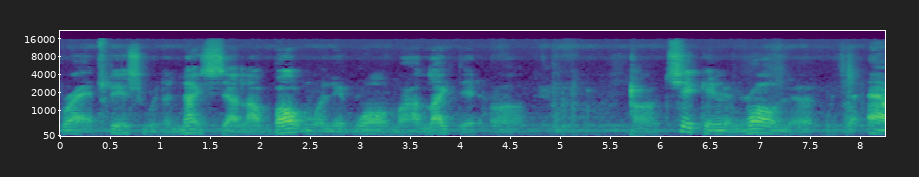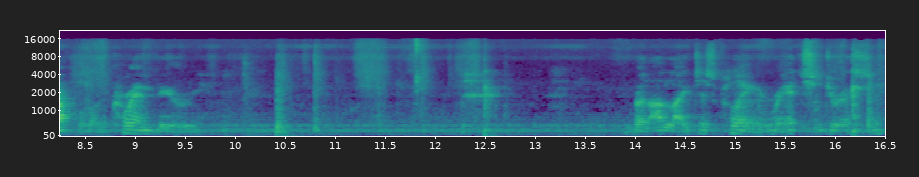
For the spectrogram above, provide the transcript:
fried fish with a nice salad. I bought one at Walmart. I like that uh, uh, chicken and walnut with the apple and cranberry. But I like just plain ranch dressing.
